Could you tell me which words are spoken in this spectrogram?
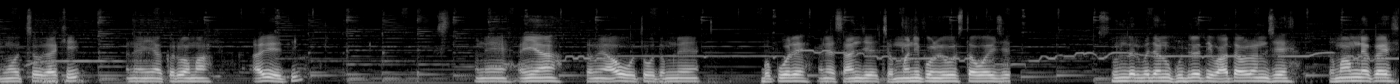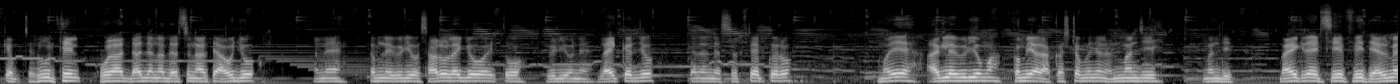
મહોત્સવ રાખી અને અહીંયા કરવામાં આવી હતી. અને અહીંયા તમે આવો તો તમને બપોરે અને સાંજે જમવાની પણ વ્યવસ્થા હોય છે. સુંદર મજાનું કુદરતી વાતાવરણ છે. તમામને કહીશ કે જરૂરથી ભોળા દાદાના દર્શનાર્થે આવજો. અને તમને વીડિયો સારો લાગ્યો હોય તો વિડીયોને લાઇક કરજો, ચેનલને સબસ્ક્રાઈબ કરો. મળીએ આગલા વિડીયોમાં. કમિયાળા કસ્ટમ હનુમાનજી મંદિર. Bike ride safe with helmet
